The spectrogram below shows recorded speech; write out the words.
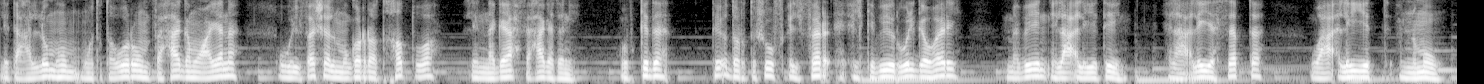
لتعلمهم وتطورهم في حاجة معينة والفشل مجرد خطوة للنجاح في حاجة تانية. وبكده تقدر تشوف الفرق الكبير والجوهري ما بين العقليتين العقلية الثابتة وعقلية النمو.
